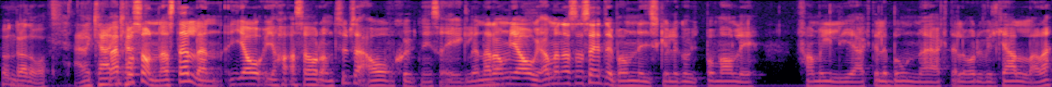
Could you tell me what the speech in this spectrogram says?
100 då. Ja, men kan, Men kan, på sådana ställen, jag, jag, alltså har de typ så här avskjutningsregler när de jagar? Ja men alltså säg typ om ni skulle gå ut på vanlig familjejakt eller bonnajakt eller vad du vill kalla det.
